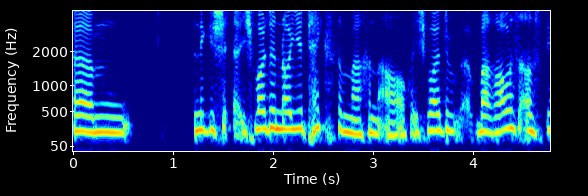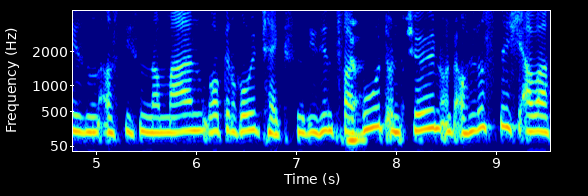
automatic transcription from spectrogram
ähm, ich wollte neue Texte machen auch. Ich wollte mal raus aus diesen, aus diesen normalen Rock'n'Roll-Texten. Die sind zwar ja. gut und schön und auch lustig, aber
